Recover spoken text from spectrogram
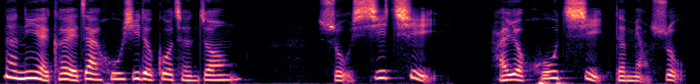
那你也可以在呼吸的过程中数吸气。还有呼气的秒数，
